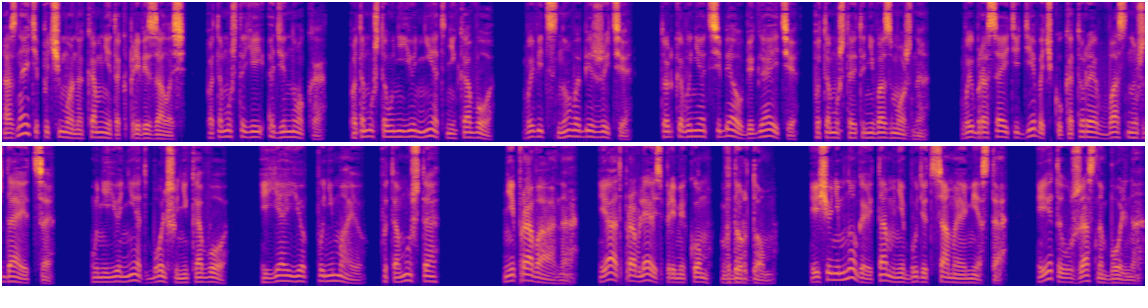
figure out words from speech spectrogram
А знаете, почему она ко мне так привязалась? потому что ей одиноко, потому что у нее нет никого. Вы ведь снова бежите. Только вы не от себя убегаете, потому что это невозможно. Вы бросаете девочку, которая в вас нуждается. У нее нет больше никого. И я ее понимаю, потому что... Не права она. Я отправляюсь прямиком в дурдом. Еще немного, и там мне будет самое место. И это ужасно больно.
